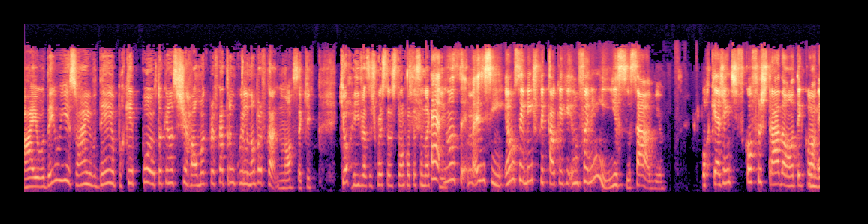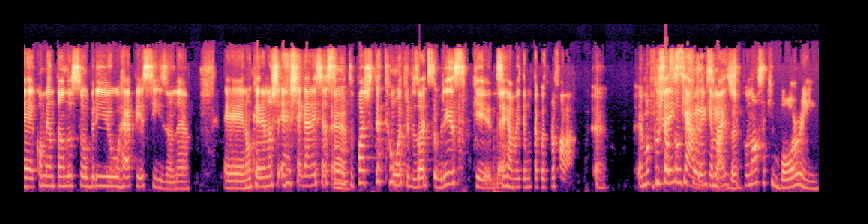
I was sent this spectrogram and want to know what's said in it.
Ai, eu odeio isso, ai, eu odeio, porque, pô, eu tô querendo assistir Hallmark pra ficar tranquilo, não pra ficar. Nossa, que, que horrível, essas coisas todas estão acontecendo aqui. É, sei, mas assim, eu não sei bem explicar o que. Não foi nem isso, sabe? Porque a gente ficou frustrada ontem hum. é, comentando sobre o Happy Season, né? É, não querendo chegar nesse é. assunto. É. Pode ter, ter um outro episódio sobre isso, porque né, realmente tem muita coisa para falar. É. é uma frustração diferenciada. Que é mais tipo, nossa, que boring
